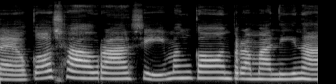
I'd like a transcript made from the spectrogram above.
แล้วก็ชาวราศีมังกรประมาณนี้นะ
